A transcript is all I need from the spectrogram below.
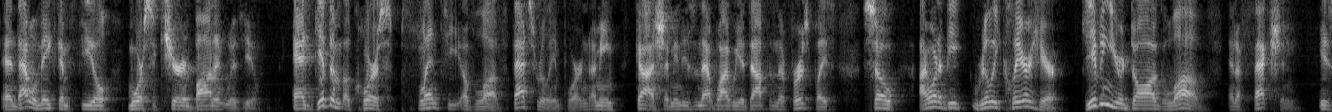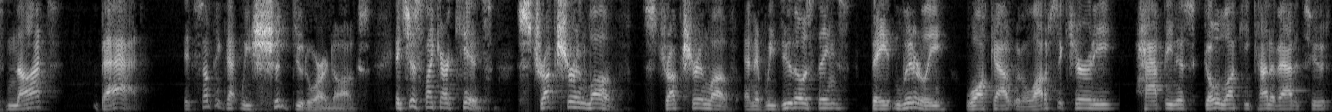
And that will make them feel more secure and bonded with you. And give them, of course, plenty of love. That's really important. I mean, gosh, I mean, isn't that why we adopt them in the first place? So I want to be really clear here. Giving your dog love and affection is not bad. It's something that we should do to our dogs. It's just like our kids structure and love, structure and love. And if we do those things, they literally walk out with a lot of security, happiness, go lucky kind of attitude.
